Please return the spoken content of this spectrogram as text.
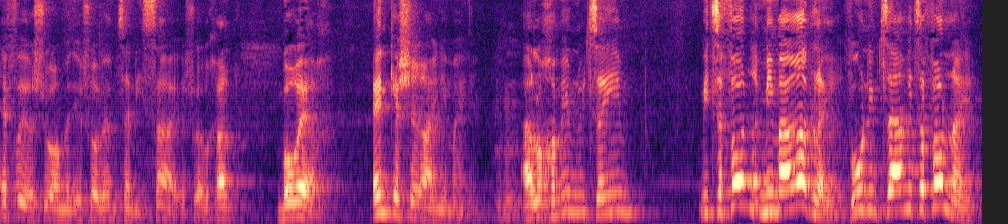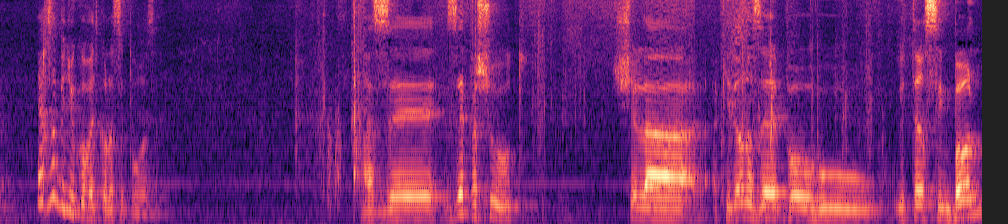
איפה יהושע עומד? יהושע באמצע ניסה, יהושע בכלל בורח. אין קשר עין עם העיר. הלוחמים נמצאים מצפון, ממערב לעיר, והוא נמצא מצפון לעיר. איך זה בדיוק עובד כל הסיפור הזה? אז אה, זה פשוט של הכידון הזה פה הוא יותר סימבול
